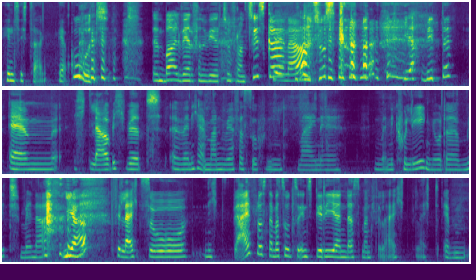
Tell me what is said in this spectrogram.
Hinsicht sagen. Ja. Gut. Den Ball werfen wir zu Franziska. Genau. Franziska. ja, bitte. Ähm, ich glaube, ich würde, äh, wenn ich ein Mann wäre, versuchen, meine, meine Kollegen oder Mitmänner Ja. vielleicht so nicht beeinflussen, aber so zu inspirieren, dass man vielleicht, vielleicht eben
